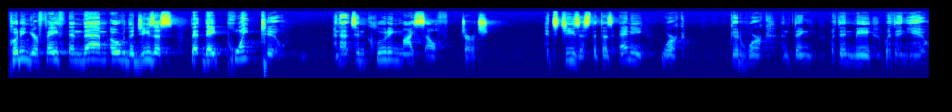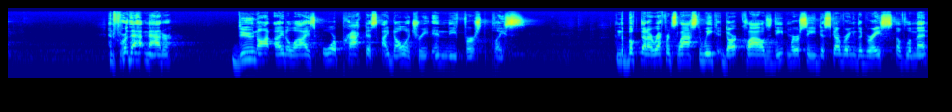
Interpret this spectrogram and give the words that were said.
Putting your faith in them over the Jesus that they point to, and that's including myself church. It's Jesus that does any work, good work, and thing within me, within you. And for that matter, do not idolize or practice idolatry in the first place. In the book that I referenced last week, Dark Clouds, Deep Mercy, Discovering the Grace of Lament,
